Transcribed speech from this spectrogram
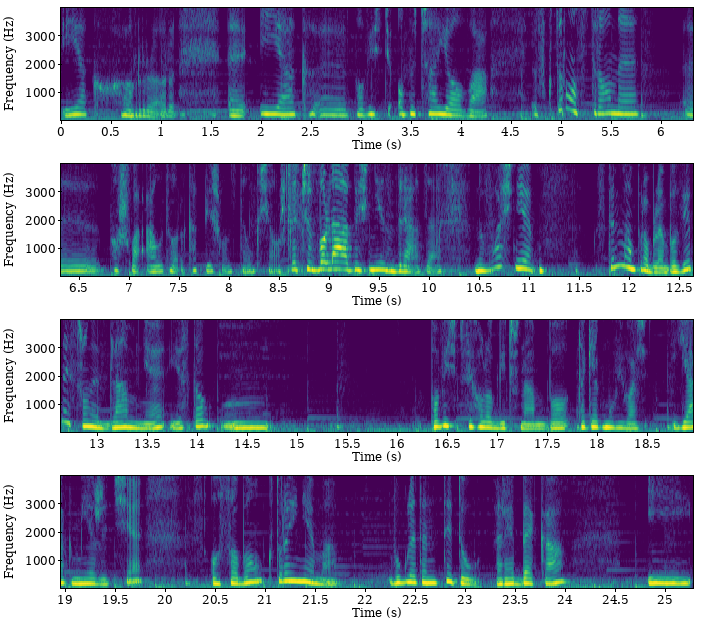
i jak horror, y, i jak y, powieść obyczajowa. W którą stronę y, poszła autorka pisząc tę książkę? Czy wolałabyś nie zdradzać? No właśnie, z tym mam problem, bo z jednej strony dla mnie jest to mm, powieść psychologiczna, bo tak jak mówiłaś, jak mierzyć się z osobą, której nie ma. W ogóle ten tytuł Rebeka i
